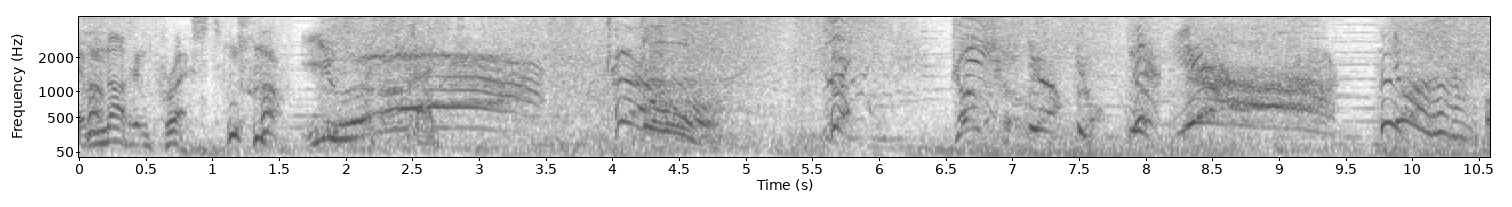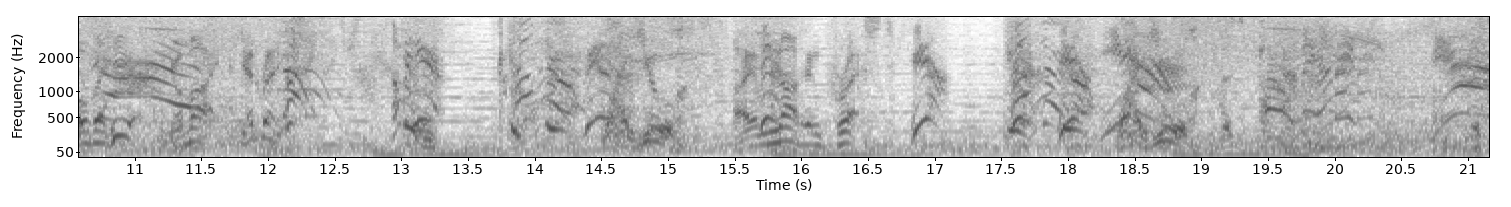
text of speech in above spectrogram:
I am not impressed. Useless test. Over here. You're mine. Get ready. Come here! Why you? I am not impressed. Why you? This power. This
